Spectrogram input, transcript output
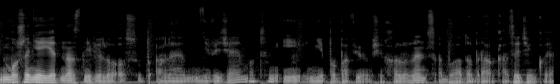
może nie jedna z niewielu osób, ale nie wiedziałem o tym i nie pobawiłem się HoloLens, a była dobra okazja, dziękuję.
